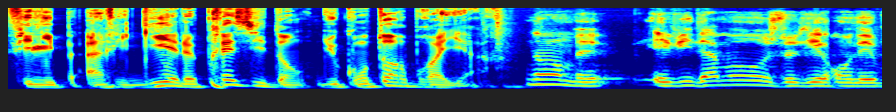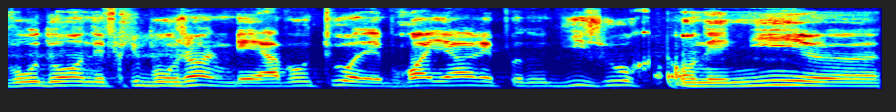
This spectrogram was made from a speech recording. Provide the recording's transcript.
Philippe Arrigui est le président du comptoir broyard. Non, mais évidemment, je veux dire, on est vaudois, on est fribourgeois, mais avant tout, on est broyard et pendant dix jours, on n'est ni euh,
